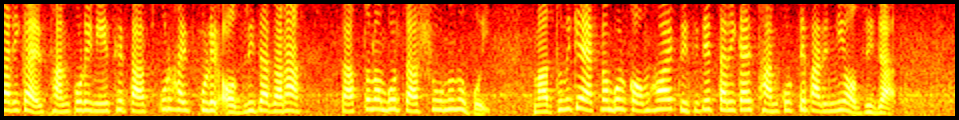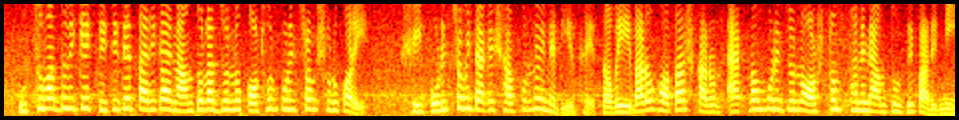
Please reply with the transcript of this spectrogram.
তালিকায় স্থান করে নিয়েছে তাজপুর হাই স্কুলের অদ্রিজা জানা, প্রাপ্ত নম্বর চারশো উননব্বই। মাধ্যমিকে এক নম্বর কম হওয়ায় কৃতীদের তালিকায় স্থান করতে পারেননি অদ্রিজা। উচ্চ মাধ্যমিকে কৃতীদের তালিকায় নাম তোলার জন্য কঠোর পরিশ্রম শুরু করে। সেই পরিশ্রমই তাকে সাফল্য এনে দিয়েছে। তবে এবারও হতাশ, কারণ এক নম্বরের জন্য অষ্টম স্থানে নাম তুলতে পারেনি।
